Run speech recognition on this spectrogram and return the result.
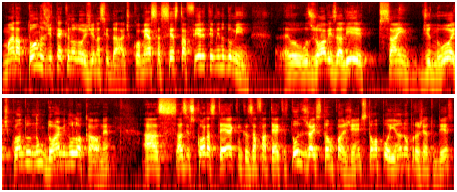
maratonas de tecnologia na cidade. Começa sexta-feira e termina domingo. Os jovens ali saem de noite, quando não dorme no local, né? As, as escolas técnicas, a FATEC, todos já estão com a gente, estão apoiando um projeto desse.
